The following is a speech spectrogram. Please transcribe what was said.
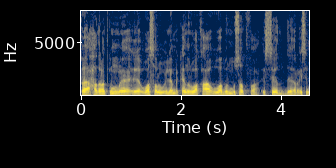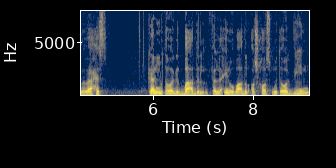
فحضراتكم آه، وصلوا إلى مكان الواقعه وبالمصادفه السيد رئيس المباحث كان متواجد بعض الفلاحين وبعض الأشخاص متواجدين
